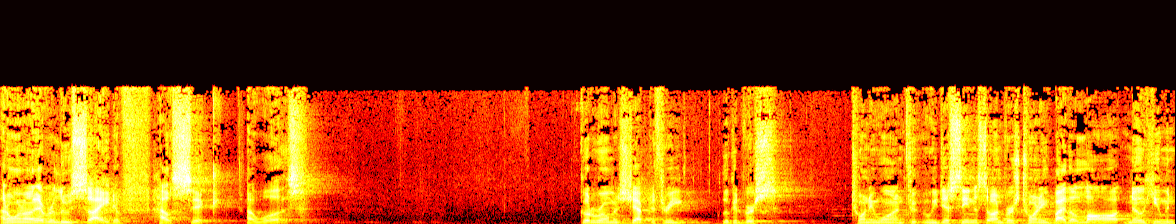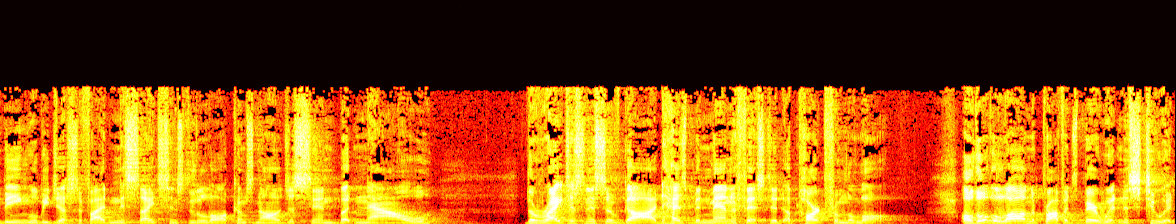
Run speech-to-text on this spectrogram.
I don't want to ever lose sight of how sick I was. Go to Romans chapter 3, look at verse 21. We just seen this on verse 20. By the law, no human being will be justified in his sight, since through the law comes knowledge of sin. But now, the righteousness of God has been manifested apart from the law. Although the law and the prophets bear witness to it,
